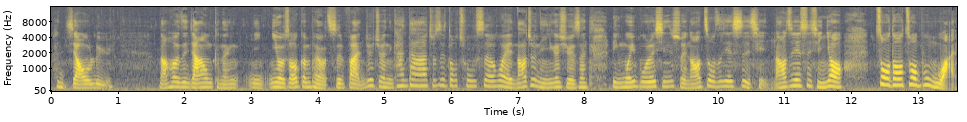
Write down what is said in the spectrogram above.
很焦虑。然后再加上可能你你有时候跟朋友吃饭，就觉得你看大家就是都出社会，然后就你一个学生领微薄的薪水，然后做这些事情，然后这些事情又做都做不完，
